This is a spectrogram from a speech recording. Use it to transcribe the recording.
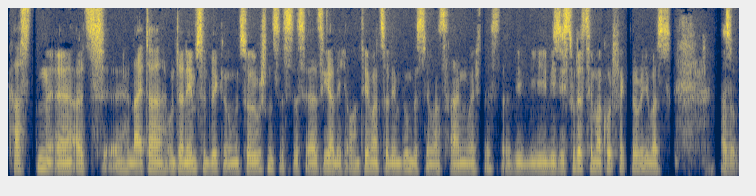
Carsten, äh, als äh, Leiter Unternehmensentwicklung und Solutions ist das ja sicherlich auch ein Thema, zu dem du ein bisschen was sagen möchtest. Äh, wie, wie, wie siehst du das Thema Code Factory? Was, also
